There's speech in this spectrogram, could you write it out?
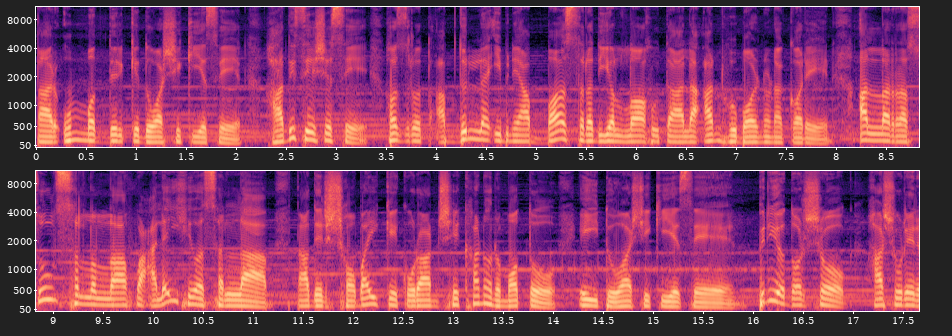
তার উম্মদদেরকে দোয়া শিখিয়েছেন। হাদিসে এসেছে হজরত আবদুল্লাহ ইবনে আব্বাস রাদিয়াল্লাহ তাআলা আনহু বর্ণনা করেন আল্লাহ রাসূল সাল্লাহ আলাইসাল্লাম তাদের সবাইকে কোরআন শেখানোর মতো এই দোয়া eu achei que ia ser প্রিয় দর্শক হাসুরের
